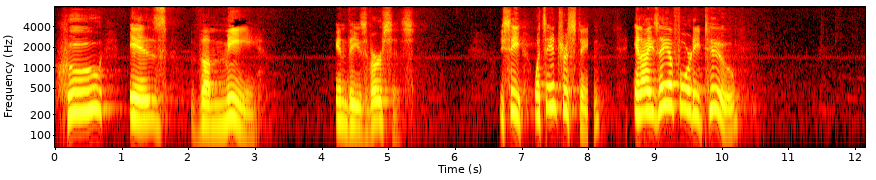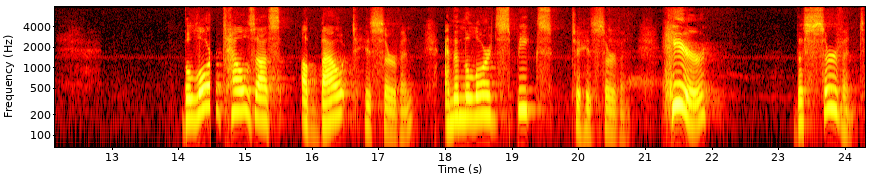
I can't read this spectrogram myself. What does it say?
Who is the me in these verses? You see, what's interesting, in Isaiah 42, the Lord tells us about his servant, and then the Lord speaks to his servant. Here, the servant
